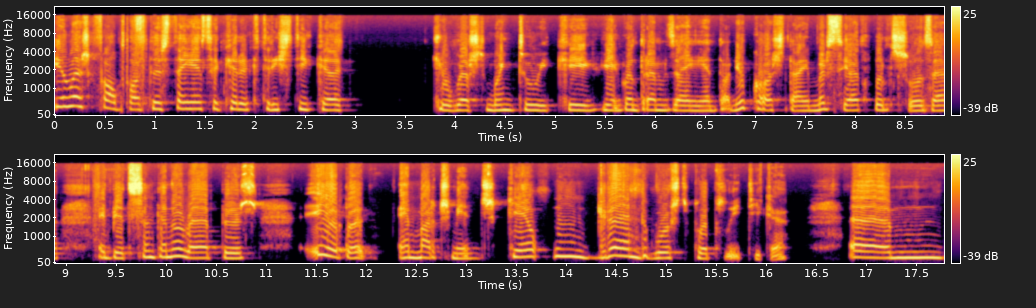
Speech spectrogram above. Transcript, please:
Eu acho que Paulo Portas tem essa característica que eu gosto muito e que encontramos em António Costa, em Marcelo Rebelo de Sousa, em Pedro Santana Lopes e em Marcos Mendes, que é um grande gosto pela política. Um,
